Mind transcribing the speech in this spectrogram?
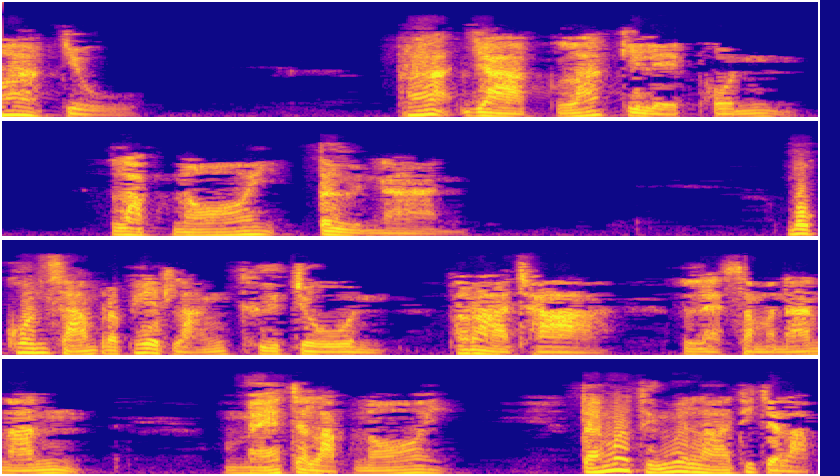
มากอยู่ พระอยากละกิเลสพ้น หลับน้อยตื่นนาน บุคคลสามประเภทหลังคือโจร พระราชาและสมณะนั้น แม้จะหลับน้อย แต่เมื่อถึงเวลาที่จะหลับ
